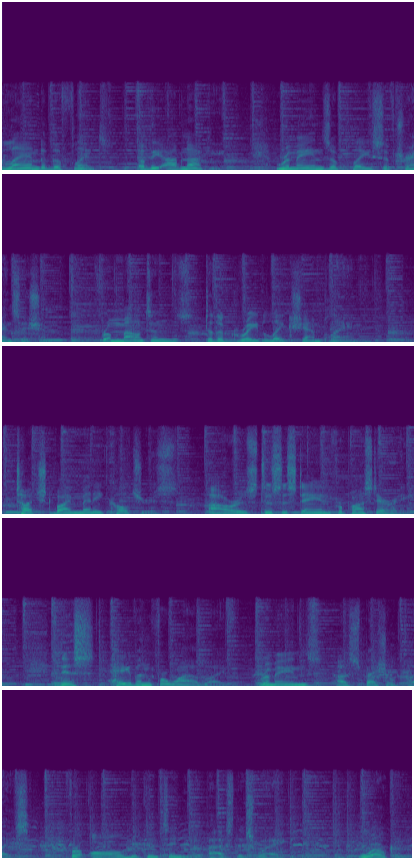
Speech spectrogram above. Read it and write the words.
land of the Flint, of the Abnaki, remains a place of transition, from mountains to the Great Lake Champlain, touched by many cultures, ours to sustain for posterity. This haven for wildlife remains a special place for all who continue to pass this way. Welcome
